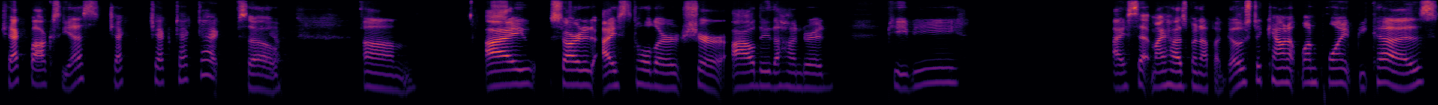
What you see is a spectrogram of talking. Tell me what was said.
check box. Yes, check, check, check, check. So, yeah. um, I started, I told her, sure, I'll do the 100 PV. I set my husband up a ghost account at one point because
